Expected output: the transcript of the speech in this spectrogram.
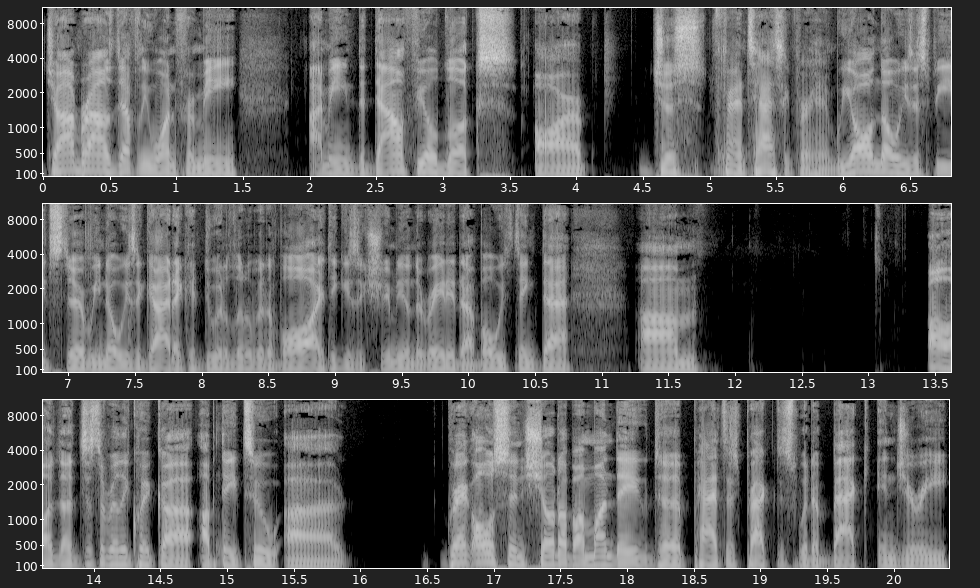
John Brown's definitely one for me. I mean, the downfield looks are just fantastic for him. We all know he's a speedster. We know he's a guy that could do it a little bit of all. I think he's extremely underrated. I've always think that. Um, oh, just a really quick uh, update too. Uh, Greg Olsen showed up on Monday to Panthers practice with a back injury.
